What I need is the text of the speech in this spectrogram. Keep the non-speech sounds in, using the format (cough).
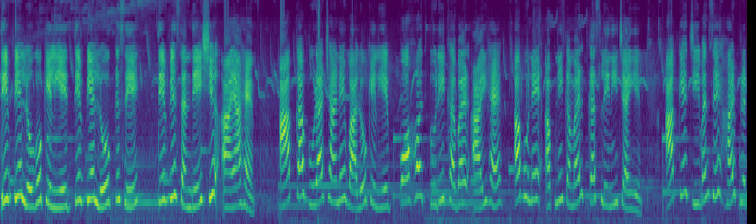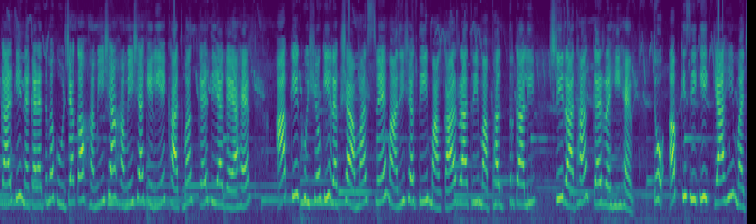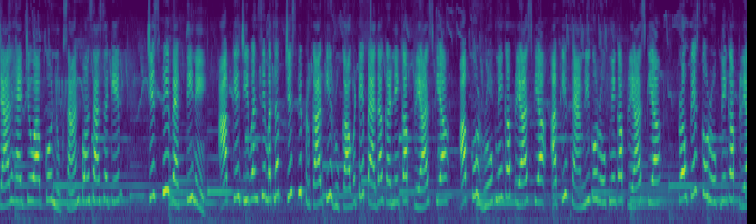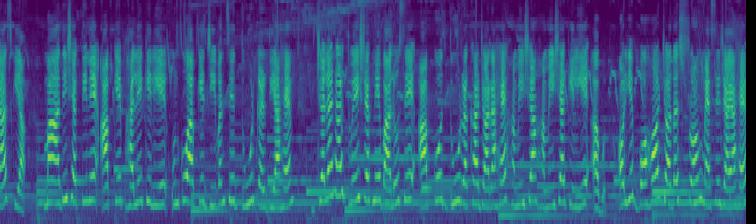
दिव्य लोगों के लिए दिव्य लोक से दिव्य संदेश आया है। आपका बुरा चाहने वालों के लिए बहुत बुरी खबर आई है। अब उन्हें अपनी कमर कस लेनी चाहिए। आपके जीवन से हर प्रकार की नकारात्मक ऊर्जा का हमेशा हमेशा के लिए खात्मा कर दिया गया है। आपकी खुशियों की रक्षा, माँ स्वयं आदि शक्ति माँ काल रात्रि माँ भद्रकाली श्री राधा कर रही है। तो अब किसी की क्या ही मजाल है जो आपको नुकसान पहुँचा सके? जिस भी व्यक्ति ने आपके जीवन से मतलब जिस भी प्रकार की रुकावटें पैदा करने का प्रयास किया आपको रोकने का प्रयास किया, आपकी फैमिली को रोकने का प्रयास किया, प्रोग्रेस को रोकने का प्रयास किया। माँ आदि शक्ति ने आपके भले के लिए उनको आपके जीवन से दूर कर दिया है। जलन और द्वेष रखने वालों से आपको दूर रखा जा रहा है हमेशा हमेशा के लिए अब। और ये बहुत ज़्यादा स्ट्रॉन्ग मैसेज आया है।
